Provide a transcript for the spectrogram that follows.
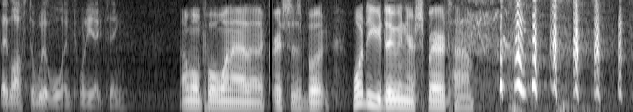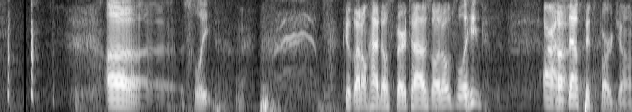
they lost to Whitwell in 2018. I'm gonna pull one out of Chris's book. What do you do in your spare time? Uh, sleep. Because I don't have no spare time, so I don't sleep. All right, Uh, South Pittsburgh, Jon.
